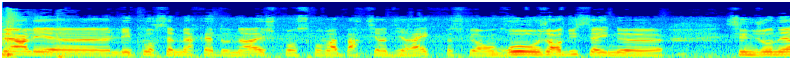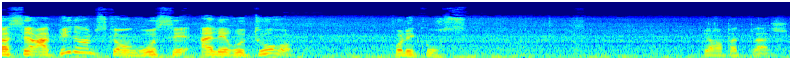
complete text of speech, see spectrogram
Faire les, euh, les courses à Mercadona et je pense qu'on va partir direct parce qu'en gros aujourd'hui c'est une, c'est une journée assez rapide hein, parce qu'en gros c'est aller-retour pour les courses. Il n'y aura pas de plage.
